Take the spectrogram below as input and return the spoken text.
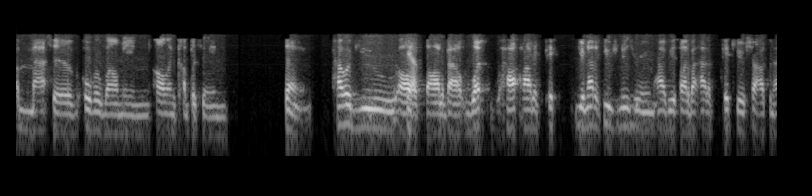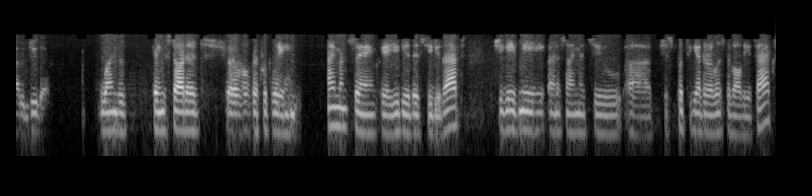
a massive, overwhelming, all-encompassing thing how have you all yeah. thought about what how how to pick? You're not a huge newsroom. How have you thought about how to pick your shots and how to do this? When the thing started, uh, quickly assignment saying, "Okay, you do this, you do that." She gave me an assignment to uh, just put together a list of all the attacks.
